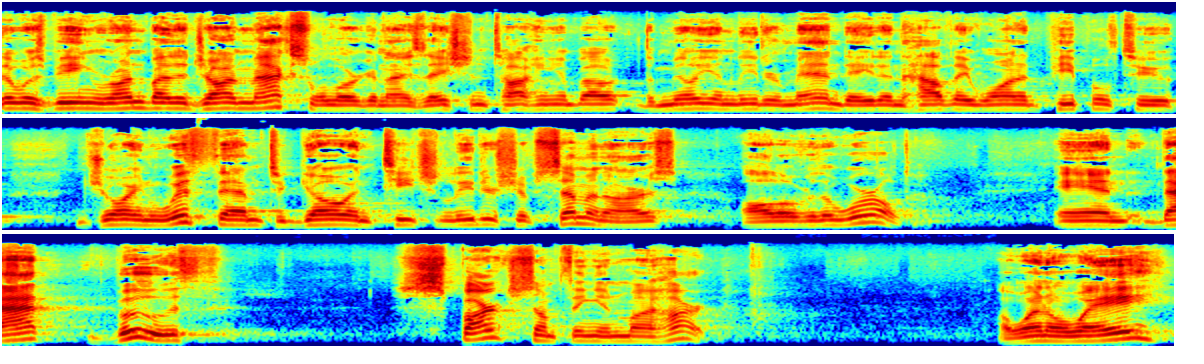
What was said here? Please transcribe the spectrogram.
that was being run by the John Maxwell organization talking about the million leader mandate and how they wanted people to join with them to go and teach leadership seminars all over the world. And that booth sparked something in my heart. I went away,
